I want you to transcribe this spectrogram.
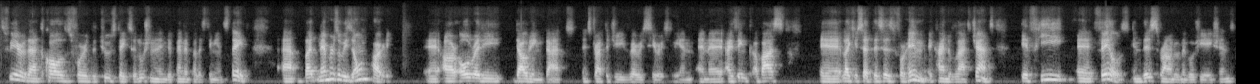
sphere that calls for the two state solution, an independent Palestinian state. Uh, but members of his own party uh, are already doubting that strategy very seriously. And, and uh, I think Abbas, uh, like you said, this is for him a kind of last chance. If he uh, fails in this round of negotiations,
